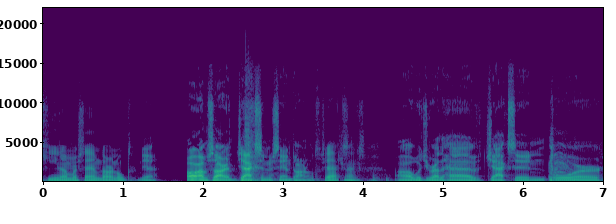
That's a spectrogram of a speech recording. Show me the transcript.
Keenum or Sam Darnold? Yeah. Oh, I'm sorry, Jackson or Sam Darnold. Jackson. Jackson. Uh, would you rather have Jackson or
